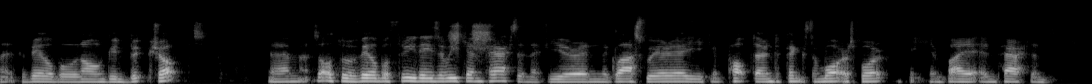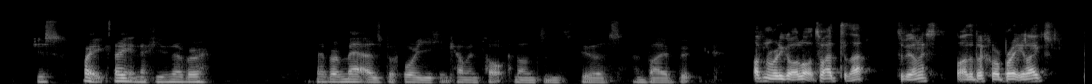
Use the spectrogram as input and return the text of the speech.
it's available in all good bookshops. Um, it's also available three days a week in person. If you're in the Glasgow area, you can pop down to Pinkston Watersport. You can buy it in person, which is quite exciting. If you've never never met us before, you can come and talk nonsense to us and buy a book. I haven't really got a lot to add to that, to be honest. Buy the book or break your legs.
